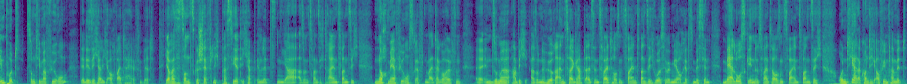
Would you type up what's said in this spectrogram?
Input zum Thema Führung, der dir sicherlich auch weiterhelfen wird. Ja, was ist sonst geschäftlich passiert? Ich habe im letzten Jahr, also in 2023, noch mehr Führungskräften weitergeholfen. Äh, in Summe habe ich also eine höhere Anzahl gehabt als in 2022, wo es ja bei mir auch jetzt ein bisschen mehr losgehen in 2022. Und ja, da konnte ich auf jeden Fall mit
